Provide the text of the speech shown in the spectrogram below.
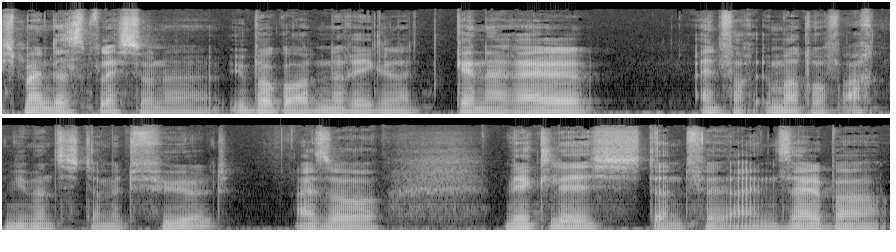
ich meine, das ist vielleicht so eine übergeordnete Regel, halt generell einfach immer darauf achten, wie man sich damit fühlt. Also wirklich dann für einen selber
